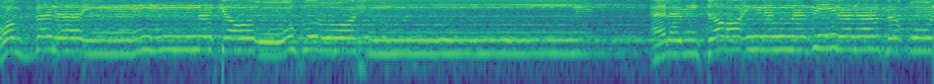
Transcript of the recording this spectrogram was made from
ربنا إنك رؤوف رحيم. ألم تر إلى الذين نافقوا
